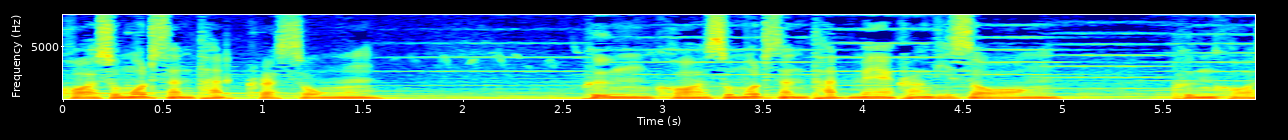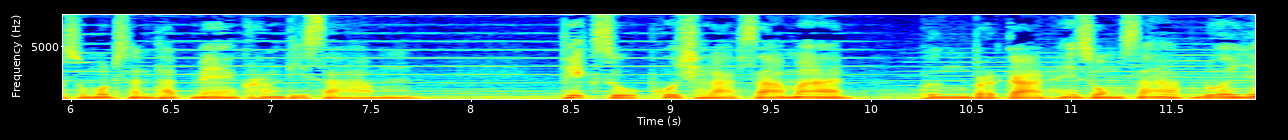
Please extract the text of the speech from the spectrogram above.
ขอสมมติสันทัดกระสงพึงขอสมมติสันทัดแม้ครั้งที่สองพึงขอสมมติสันทัดแม้ครั้งที่สามภิกษุผู้ฉลาดสามารถพึงประกาศให้สงทราบด้วยย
